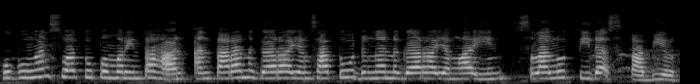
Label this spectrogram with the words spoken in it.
Hubungan suatu pemerintahan antara negara yang satu dengan negara yang lain selalu tidak stabil.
